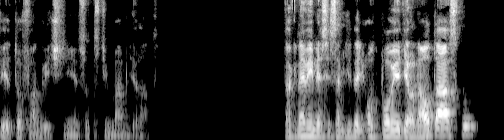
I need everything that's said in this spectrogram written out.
je to v angličtině, co s tím mám dělat. Tak nevím, jestli jsem ti teď odpověděl na otázku.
